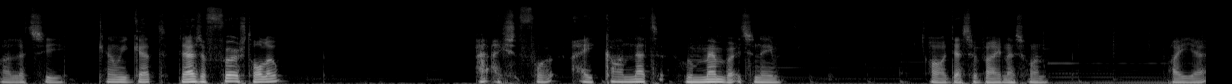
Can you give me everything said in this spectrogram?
Well, let's see. Can we get... There's a first hollow. I, I for I cannot remember its name. Oh, that's a very nice one. By uh,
